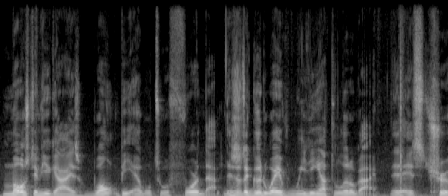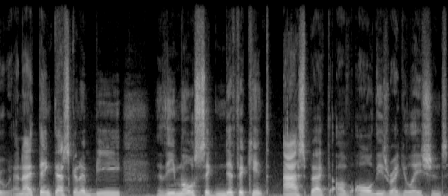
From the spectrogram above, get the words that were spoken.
most of you guys won't be able to afford that. This is a good way of weeding out the little guy. It's true. And I think that's going to be the most significant aspect of all these regulations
